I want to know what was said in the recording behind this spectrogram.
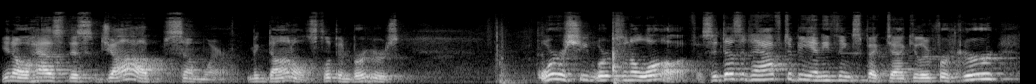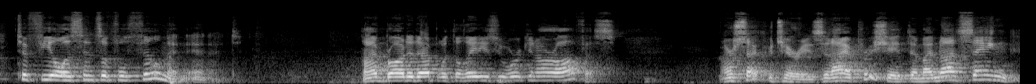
you know, has this job somewhere, McDonald's, flipping burgers, or she works in a law office. It doesn't have to be anything spectacular for her to feel a sense of fulfillment in it. I've brought it up with the ladies who work in our office, our secretaries, and I appreciate them. I'm not saying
